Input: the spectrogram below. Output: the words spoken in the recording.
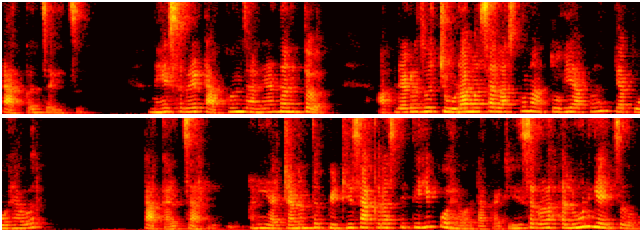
टाकत जायचं. आणि हे सगळे टाकून झाल्यानंतर आपल्याकडे जो चिवडा मसाला असतो ना तोही आपण त्या पोह्यावर टाकायचा आहे. आणि याच्यानंतर पिठी साखर असते तीही पोह्यावर टाकायची. हे सगळं हलवून घ्यायचं.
